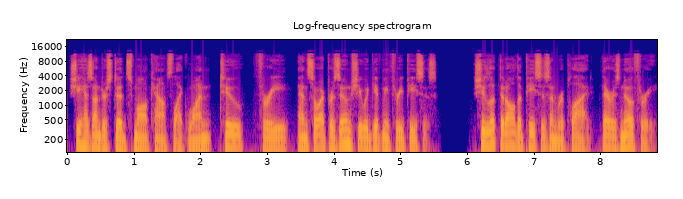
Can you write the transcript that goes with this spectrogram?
She has understood small counts like one, two, three, and so I presumed she would give me three pieces. She looked at all the pieces and replied, There is no three.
